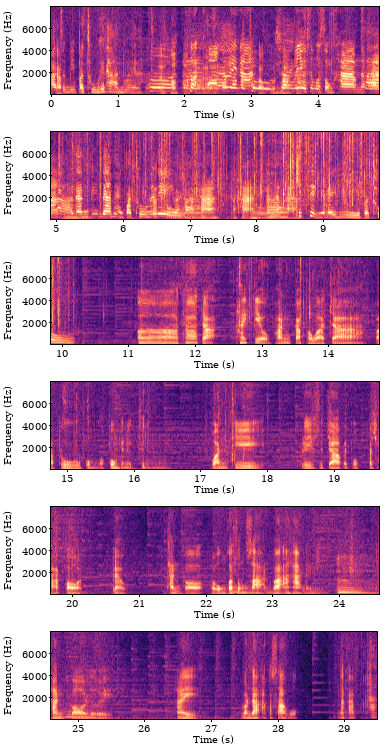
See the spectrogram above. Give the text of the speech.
อาจจะมีปลาทูให้ทานด้วยนะคะเออสอดคล้องกันเลยนะขอบคุณมากมาอยู่สมุทรสงครามนะใช่คะค่ะแดนดินแดนแห่งปลาทูปนั่ลานเองทูนะคะนะคะนะคะ อันนี้อ่านะคะ คิดถึงอะไรดีปลาทู เอ่อถ้าจะให้เกี่ยวพันกับพระวาจาปลาทูผมก็คงจะนึกถึง วันที่พระเยซูเจ้าไปพบประชากร แล้วท่านก็พระองค์ก็อืมสงสารว่าอาหารไม่มีอืมท่านก็อืมเลยให้บรรดาอักษาวกนะครับค่ะ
